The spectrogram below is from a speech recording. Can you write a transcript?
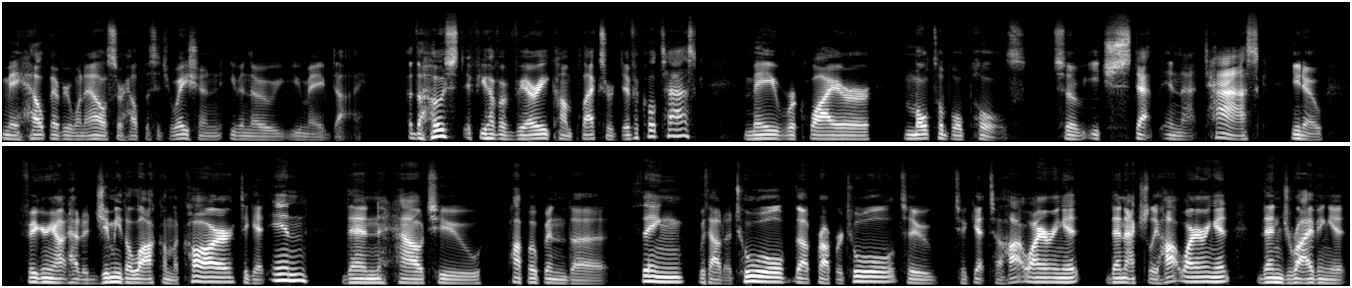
may help everyone else or help the situation even though you may die. The host if you have a very complex or difficult task may require multiple pulls. So each step in that task, you know, figuring out how to jimmy the lock on the car to get in, then how to pop open the thing without a tool, the proper tool to to get to hot wiring it, then actually hot wiring it, then driving it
